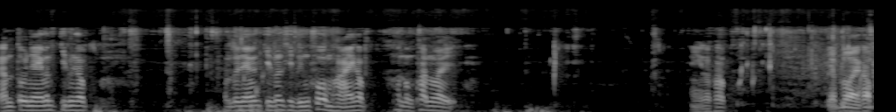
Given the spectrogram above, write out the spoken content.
กันตัวใหญ่มันกินครับกันตัวใหญ่มันกินมันสิดึงโฟมหายครับมันต้องพันไว้นี่แหละครับเรียบร้อยครับ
